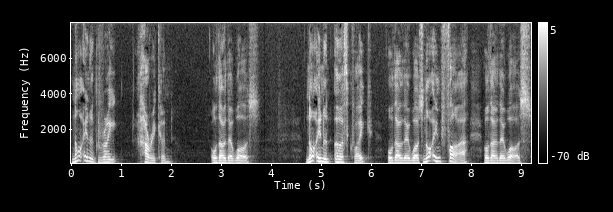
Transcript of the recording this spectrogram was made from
not in a great hurricane, although there was, not in an earthquake, although there was, not in fire, although there was,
